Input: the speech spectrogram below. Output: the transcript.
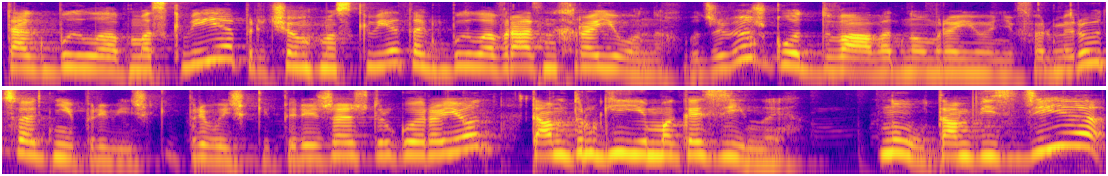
Так было в Москве, причем в Москве так было в разных районах. Вот живешь год-два в одном районе, формируются одни привычки, привычки. переезжаешь в другой район, там другие магазины. Ну, там везде,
